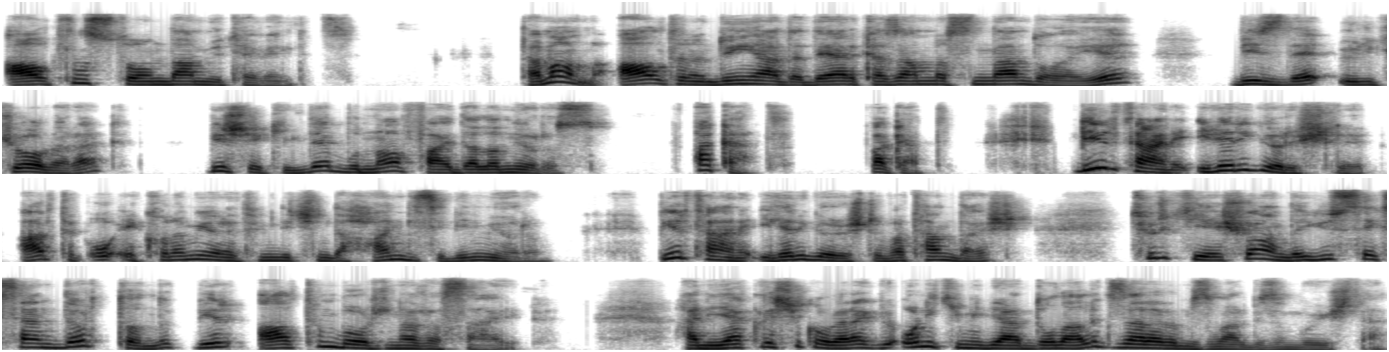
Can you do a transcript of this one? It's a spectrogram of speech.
altın stoğundan mütevellit. Tamam mı? Altının dünyada değer kazanmasından dolayı biz de ülke olarak bir şekilde bundan faydalanıyoruz. Fakat, fakat bir tane ileri görüşlü, artık o ekonomi yönetiminin içinde hangisi bilmiyorum. Bir tane ileri görüşlü vatandaş, Türkiye şu anda 184 tonluk bir altın borcuna da sahip. Hani yaklaşık olarak bir 12 milyar dolarlık zararımız var bizim bu işten.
